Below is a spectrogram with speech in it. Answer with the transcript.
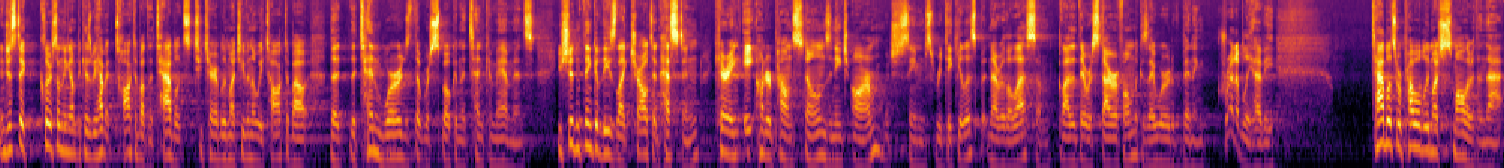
And just to clear something up, because we haven't talked about the tablets too terribly much, even though we talked about the, the 10 words that were spoken, the 10 commandments, you shouldn't think of these like Charlton Heston carrying 800 pound stones in each arm, which seems ridiculous, but nevertheless, I'm glad that they were styrofoam because they would have been incredibly heavy. Tablets were probably much smaller than that,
